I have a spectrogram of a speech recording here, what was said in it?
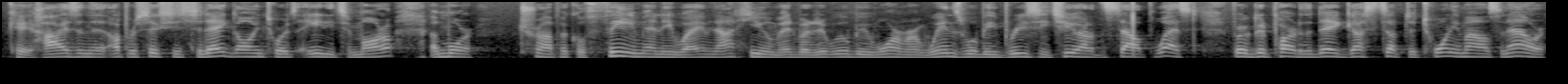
Okay, highs in the upper 60s today, going towards 80 tomorrow. A more tropical theme anyway, not humid, but it will be warmer. Winds will be breezy too out of the southwest for a good part of the day. Gusts up to 20 miles an hour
